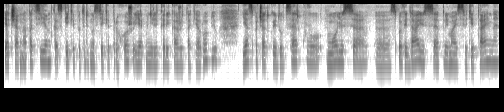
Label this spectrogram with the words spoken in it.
я чемна пацієнтка, скільки потрібно, стільки приходжу. Як мені лікарі кажуть, так я роблю. Я спочатку йду в церкву, молюся, е, сповідаюся, приймаю святі тайни,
